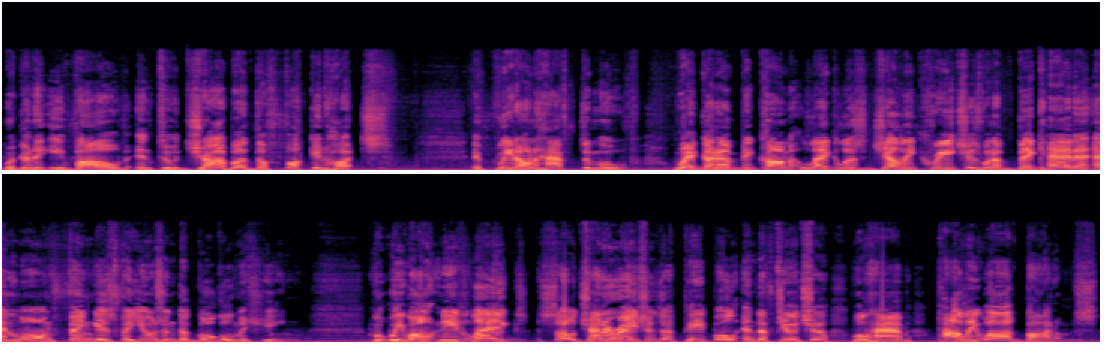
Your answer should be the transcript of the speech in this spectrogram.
We're going to evolve into Jabba the fucking Hutts. If we don't have to move, we're going to become legless jelly creatures with a big head and long fingers for using the Google machine. But we won't need legs, so generations of people in the future will have pollywog bottoms.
